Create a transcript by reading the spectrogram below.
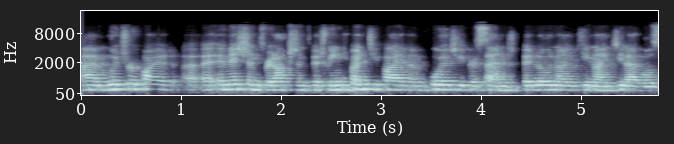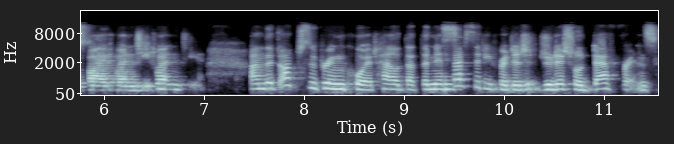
Um, which required uh, uh emissions reductions between 25 and 40% below 1990 levels by 2020. And the Dutch Supreme Court held that the necessity for judicial deference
